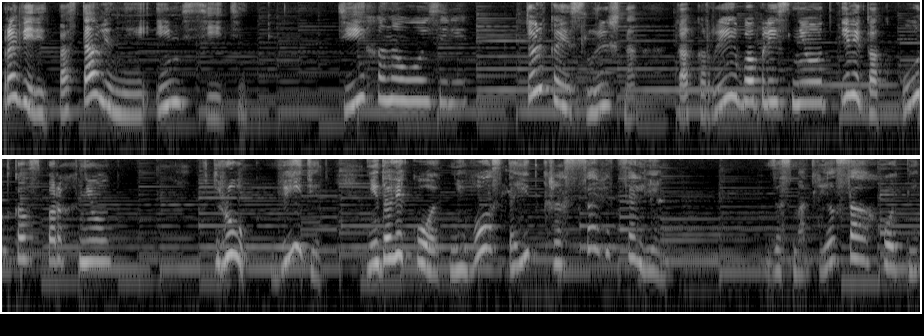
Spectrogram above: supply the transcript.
проверить поставленные им сети. Тихо на озере, только и слышно, как рыба плеснет или как утка вспорхнет. Вдруг видит, недалеко от него стоит красавица лень. Засмотрелся охотник,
